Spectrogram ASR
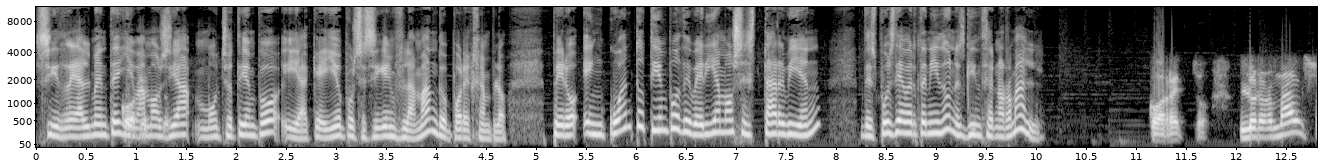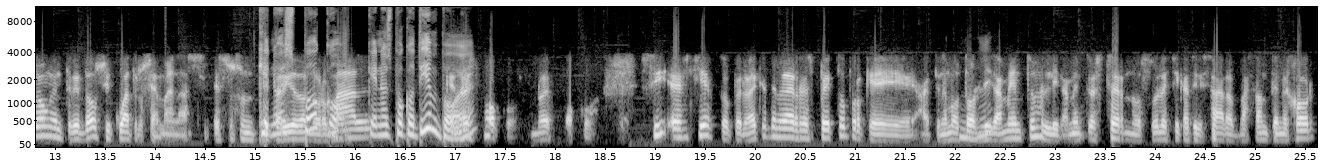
Si realmente llevamos ya mucho tiempo y aquello pues se sigue inflamando, por ejemplo. Pero ¿en cuánto tiempo deberíamos estar bien después de haber tenido un esguince normal? Correcto. Lo normal son entre dos y cuatro semanas. Eso es un que no periodo es poco, normal. Que no es poco tiempo, No ¿eh? es poco, no es poco. Sí, es cierto, pero hay que tener el respeto porque tenemos dos ligamentos. El ligamento externo suele cicatrizar bastante mejor.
